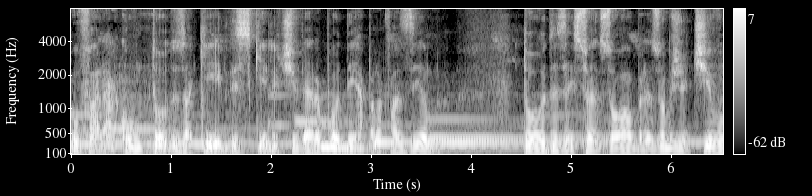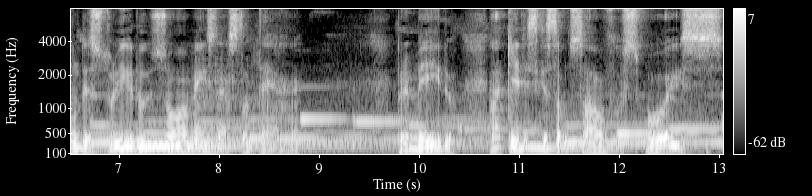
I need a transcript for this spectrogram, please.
o fará com todos aqueles que ele tiver o poder para fazê-lo. Todas as suas obras objetivam destruir os homens nesta terra. Primeiro, aqueles que são salvos, pois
